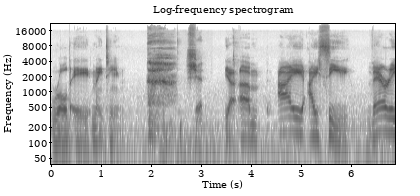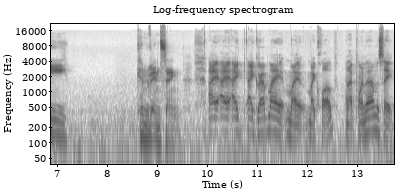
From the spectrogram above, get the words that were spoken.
rolled a 19. Shit. Yeah. Um, I I see. Very convincing. I, I, I, I grab my, my, my club and I point at him and say,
